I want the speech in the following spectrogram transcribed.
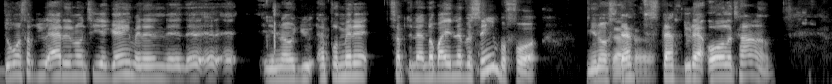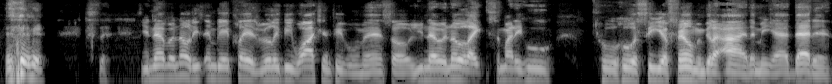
doing something, you added onto your game, and then it, it, it, you know you implement it something that nobody never seen before. You know, Steph Steph do that all the time. you never know; these NBA players really be watching people, man. So you never know, like somebody who who who will see your film and be like, "All right, let me add that in."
